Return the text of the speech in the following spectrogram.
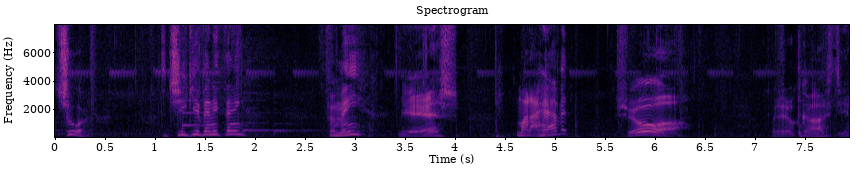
Sure. Did she give anything? For me? Yes. Might I have it? Sure. But it'll cost you.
